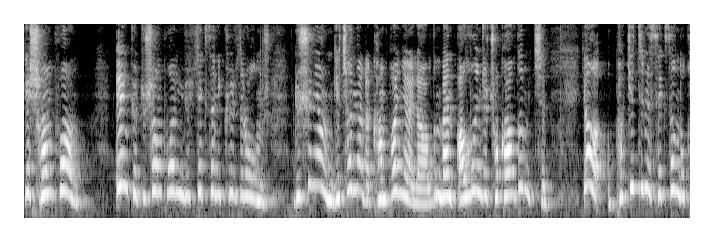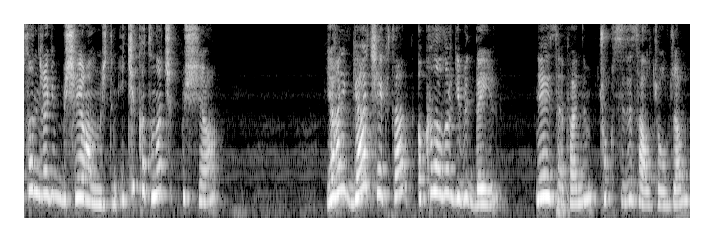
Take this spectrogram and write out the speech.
ya şampuan. En kötü şampuan 180-200 lira olmuş. Düşünüyorum geçenlerde kampanyayla aldım. Ben alınca çok aldığım için. Ya paketini 80-90 lira gibi bir şey almıştım. İki katına çıkmış ya. Yani gerçekten akıl alır gibi değil. Neyse efendim çok sizi salça olacağım.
